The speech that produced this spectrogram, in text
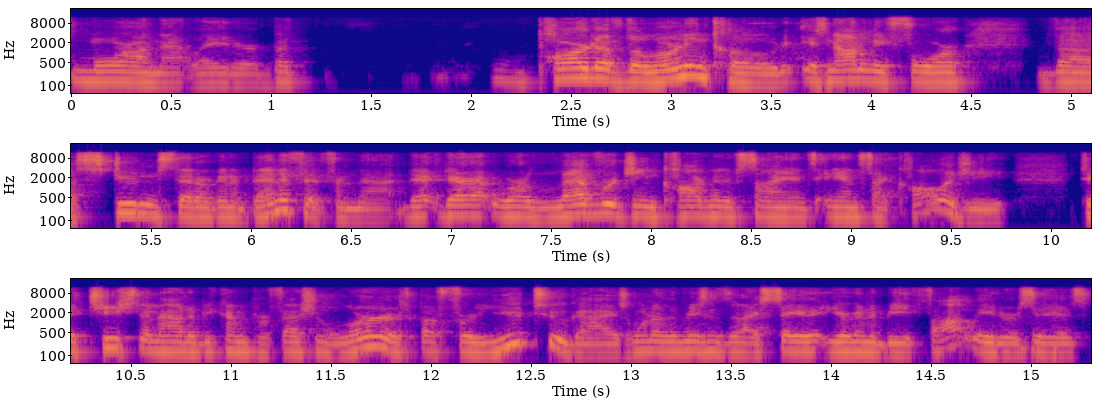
more on that later. But part of the learning code is not only for the students that are going to benefit from that they're, they're, we're leveraging cognitive science and psychology to teach them how to become professional learners but for you two guys one of the reasons that i say that you're going to be thought leaders is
